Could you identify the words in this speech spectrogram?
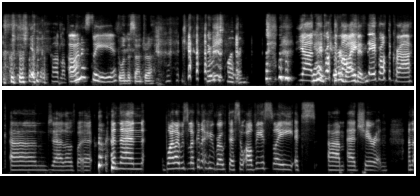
God love them. Honestly, Going to Centra. They were just fighting. Yeah, Yeah, they brought the pure vibes. They brought the crack, and yeah, that was about it. and then while I was looking at who wrote this, so obviously it's um, Ed Sheeran, and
